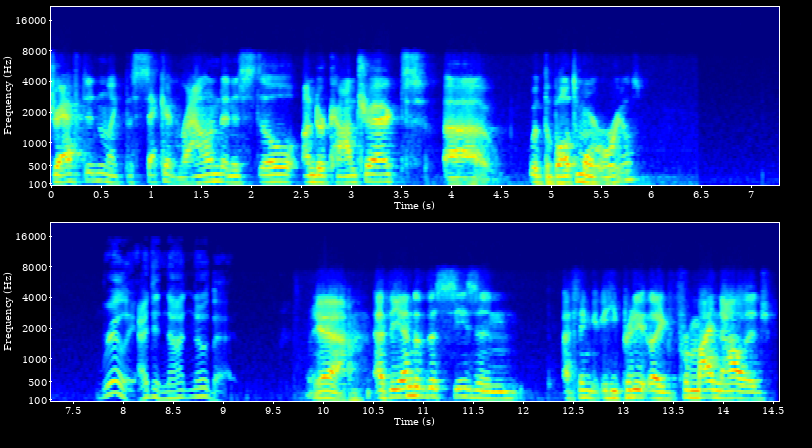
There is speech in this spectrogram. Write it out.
drafted in like the second round and is still under contract uh, with the Baltimore Orioles? really I did not know that. Yeah, at the end of this season, I think he pretty like from my knowledge,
